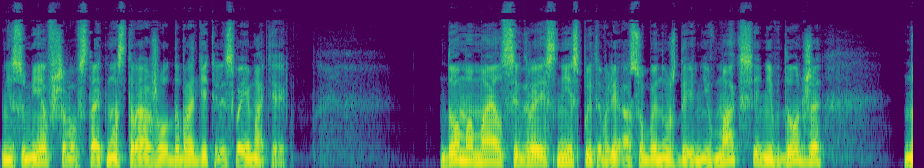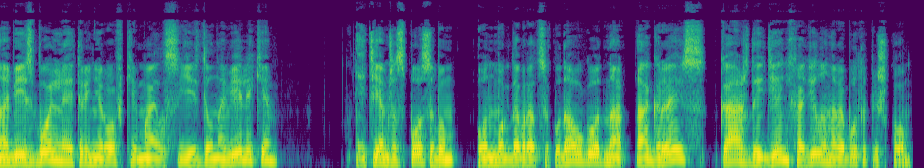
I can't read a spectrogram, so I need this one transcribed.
не сумевшего встать на стражу добродетели своей матери. Дома Майлз и Грейс не испытывали особой нужды ни в Максе, ни в Додже. На бейсбольные тренировки Майлз ездил на велике, и тем же способом он мог добраться куда угодно, а Грейс каждый день ходила на работу пешком.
